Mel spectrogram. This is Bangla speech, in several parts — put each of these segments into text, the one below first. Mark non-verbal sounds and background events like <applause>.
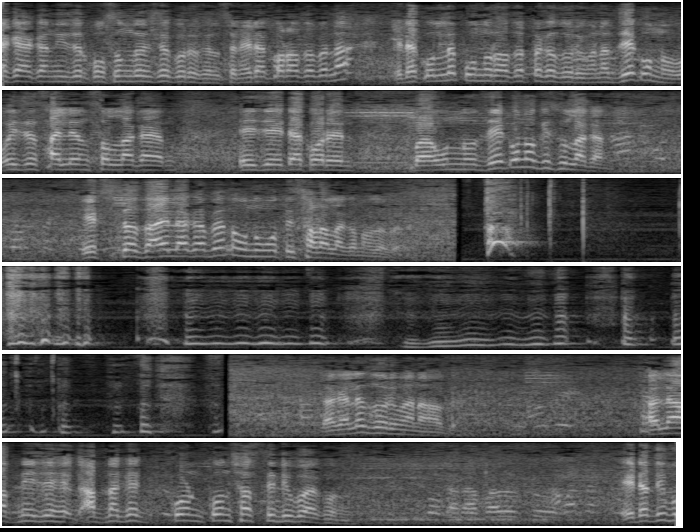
একা একা নিজের পছন্দ হিসেবে করে ফেলছেন। এটা করা যাবে না, এটা করলে পনেরো হাজার টাকা জরিমানা। যে কোনো, ওই যে সাইলেন্সার লাগান, এই যে এটা করেন, বা অন্য যে কোনো কিছু লাগান। এক্সট্রা যাই লাগাবেন, অনুমতি ছাড়া লাগানো যাবে। লাগালে জরিমানা হবে। তাহলে আপনি যে আপনাকে কোন কোন শাস্তি দিব এখন? এটা দিব?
